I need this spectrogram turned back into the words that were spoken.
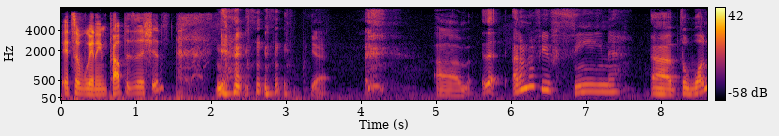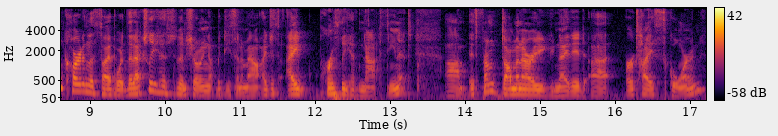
It's a winning proposition. yeah. Um, I don't know if you've seen uh, the one card in the sideboard that actually has been showing up a decent amount. I just I personally have not seen it. Um, it's from Dominaria United, uh, Ertai's Scorn.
